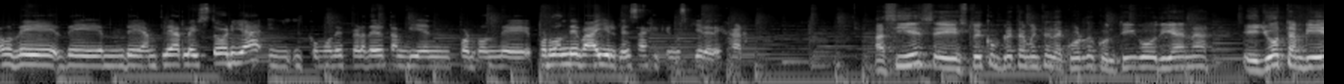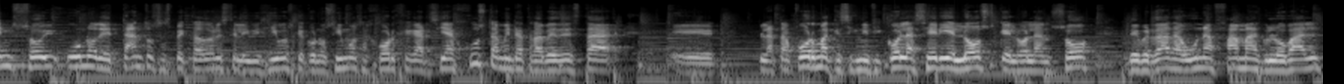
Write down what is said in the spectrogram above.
o de ampliar la historia y, y, como de perder también por dónde, por dónde va y el mensaje que nos quiere dejar. Así es, eh, estoy completamente de acuerdo contigo, Diana. Eh, yo también soy uno de tantos espectadores televisivos que conocimos a Jorge García justamente a través de esta eh, plataforma que significó la serie Lost, que lo lanzó de verdad a una fama global.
